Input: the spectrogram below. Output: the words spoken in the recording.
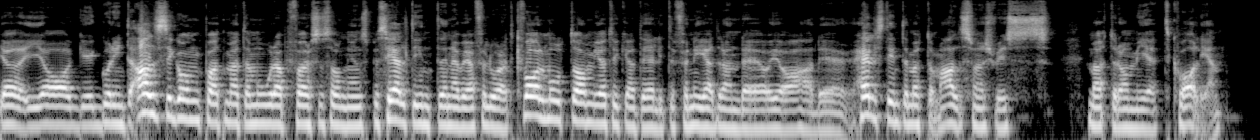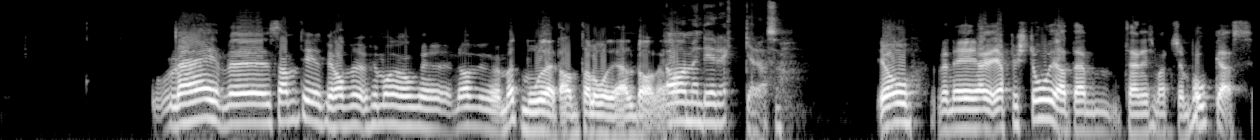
jag, jag går inte alls igång på att möta Mora på försäsongen, speciellt inte när vi har förlorat kval mot dem. Jag tycker att det är lite förnedrande och jag hade helst inte mött dem alls förrän vi möter dem i ett kval igen. Nej, men samtidigt, vi har hur många gånger... Nu har vi mött Mora ett antal år i Älvdalen. Ja, men det räcker alltså. Jo, men det, jag, jag förstår ju att den tennismatchen bokas.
